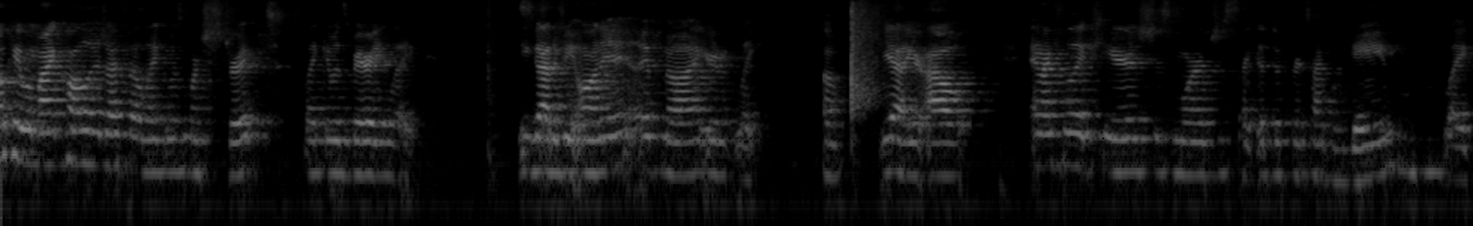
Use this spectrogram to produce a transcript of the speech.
okay, with my college I felt like it was more strict. Like it was very like you gotta be on it. If not, you're like Oh. yeah, you're out. And I feel like here it's just more just like a different type of game. Mm-hmm. Like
